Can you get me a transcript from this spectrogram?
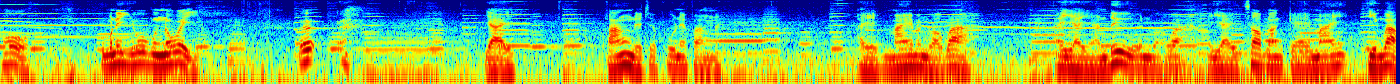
โอ้กูไม่ได้ยุมึงนะเว้ยเออใหญ่ฟังเดี๋ยวจะพูดให้ฟังนะไอ้ไม้มันบอกว่า ไอ้ใหญ่อันดื้อมันบอกว่าไอ้ใหญ่ชอบรังแกไม้จริงเปล่า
